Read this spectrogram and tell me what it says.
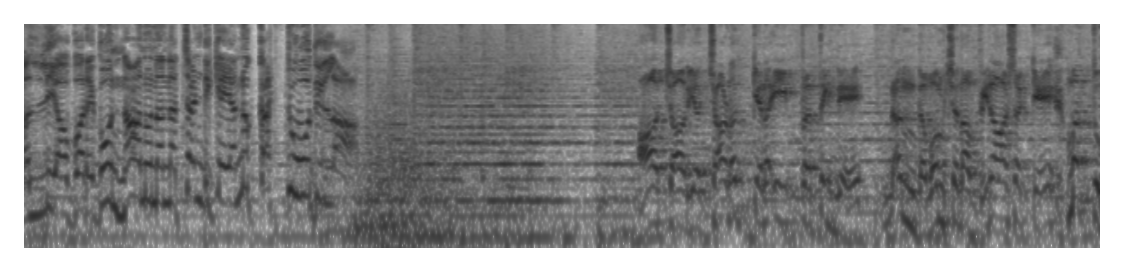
ಅಲ್ಲಿಯವರೆಗೂ ನಾನು ನನ್ನ ಚಂಡಿಕೆಯನ್ನು ಕಟ್ಟುವುದಿಲ್ಲ. ಆಚಾರ್ಯ ಚಾಣಕ್ಯನ ಈ ಪ್ರತಿಜ್ಞೆ ನಂದ ವಂಶದ ವಿನಾಶಕ್ಕೆ ಮತ್ತು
